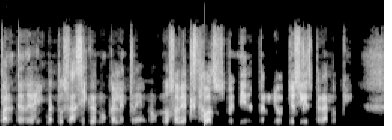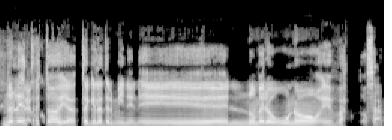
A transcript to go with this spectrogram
para entender a Hickman, entonces a Secret nunca le entré, no, no sabía que estaba suspendida, pero yo, yo sigo esperando que... No le entres todavía hasta que la terminen. Eh, el número uno es, o sea,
